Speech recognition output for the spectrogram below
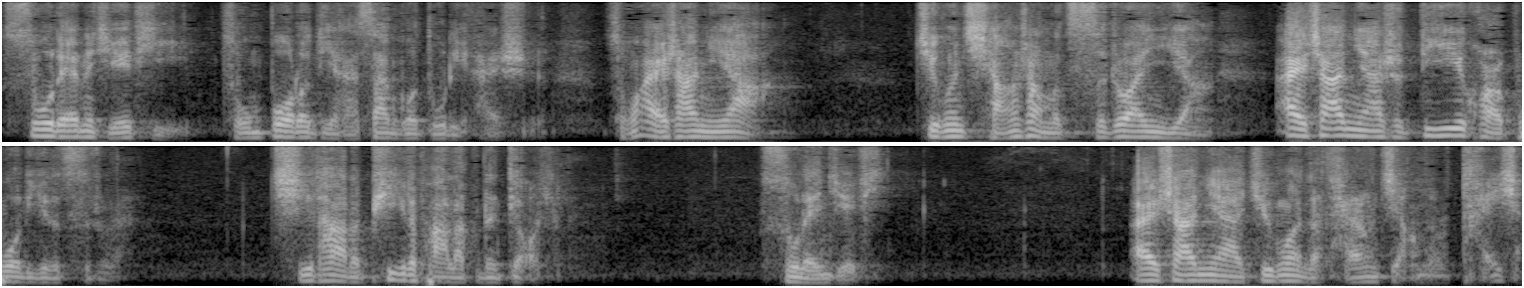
苏联的解体从波罗的海三国独立开始，从爱沙尼亚就跟墙上的瓷砖一样，爱沙尼亚是第一块玻璃的瓷砖，其他的噼里啪啦可能掉下来。苏联解体，爱沙尼亚军官在台上讲的时候，台下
